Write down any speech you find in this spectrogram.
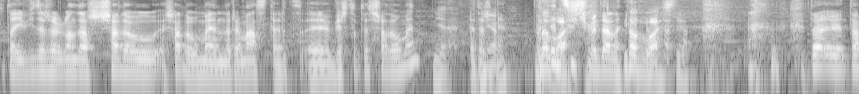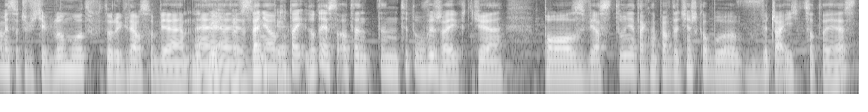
tutaj widzę, że oglądasz Shadow, Shadowman Remastered. wiesz, co to jest Shadowman? Nie. Ja też nie. nie. No właśnie. dalej. No właśnie. To, y, tam jest oczywiście Gloomwood, który grał sobie e, Zdaniał. Tutaj, tutaj jest o ten, ten tytuł wyżej, gdzie po zwiastunie tak naprawdę ciężko było wyczaić, co to jest.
